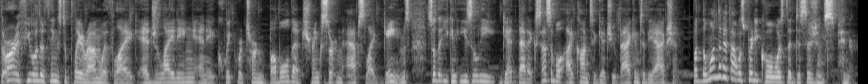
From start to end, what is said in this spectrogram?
There are a few other things to play around with like edge lighting and a quick return bubble that shrinks certain apps like games so that you can easily get that accessible icon to get you back into the action. But the one that I thought was pretty cool was the decision spinner.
